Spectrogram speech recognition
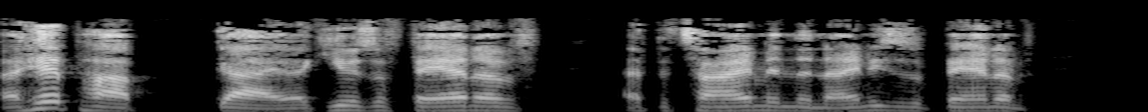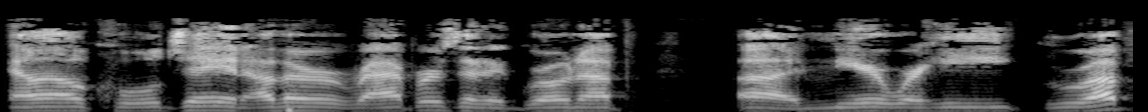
a hip hop guy. Like he was a fan of, at the time in the nineties, was a fan of LL Cool J and other rappers that had grown up, uh, near where he grew up.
